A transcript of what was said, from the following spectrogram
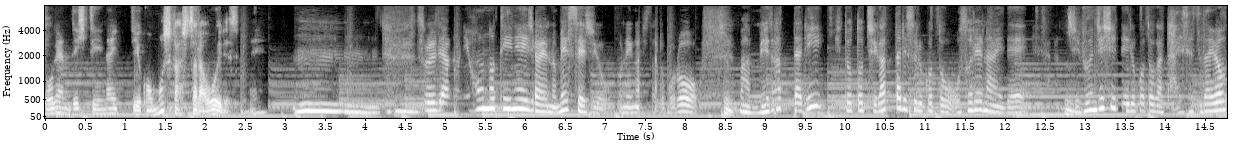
表現できていないっていう子ももしかしたら多いですよね。うん。それであの日本のティーネイジャーへのメッセージをお願いしたところ、うん、まあ、目立ったり人と違ったりすることを恐れないで自分自身でいることが大切だよ。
